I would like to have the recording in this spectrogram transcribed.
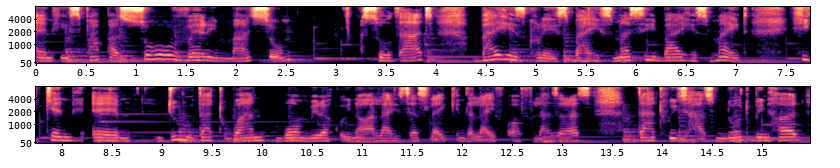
and his purpose so very much so so that by his grace by his mercy by his might he can um, do that one more miracle in our lives just like in the life of lazarus. That which has not been heard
